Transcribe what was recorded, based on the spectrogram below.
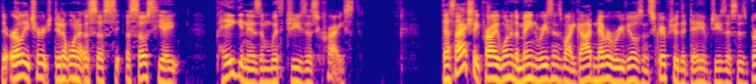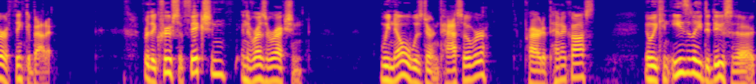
The early church didn't want to associ- associate paganism with Jesus Christ. That's actually probably one of the main reasons why God never reveals in Scripture the day of Jesus' birth. Think about it. For the crucifixion and the resurrection, we know it was during Passover, prior to Pentecost, and we can easily deduce a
